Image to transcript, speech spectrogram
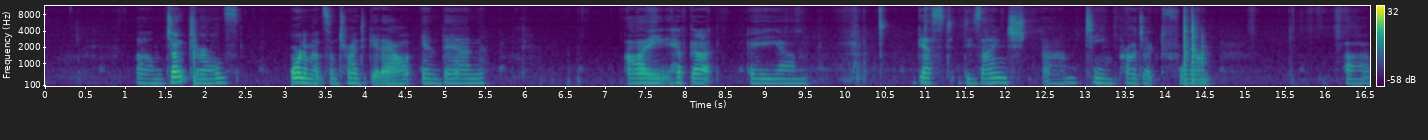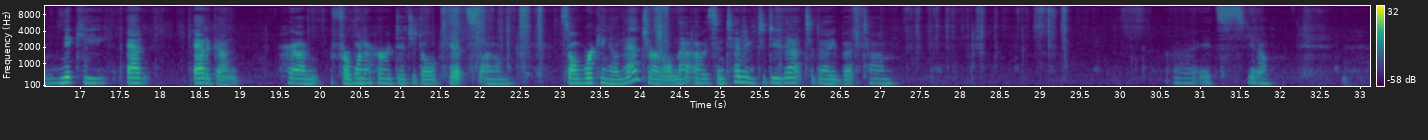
um, junk journals ornaments I'm trying to get out. And then I have got a um, guest design um, team project for um, Nikki Ad her, um, for one of her digital kits. Um, so I'm working on that journal. That I was intending to do that today, but um, uh, it's, you know,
